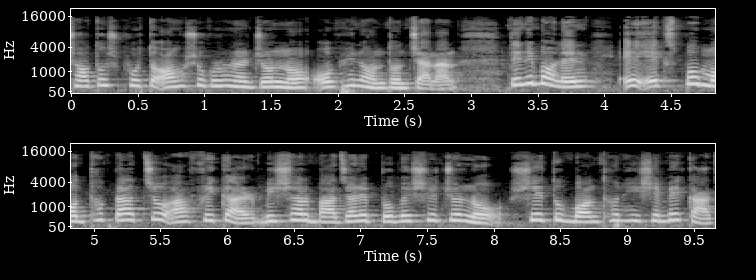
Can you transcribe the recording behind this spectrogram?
স্বতঃস্ফূর্ত অংশগ্রহণের জন্য অভিনন্দন জানান। তিনি বলেন এই এক্সপো মধ্যপ্রাচ্য আফ্রিকার বিশাল বাজারে প্রবেশের জন্য সেতু বন্ধন হিসেবে কাজ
